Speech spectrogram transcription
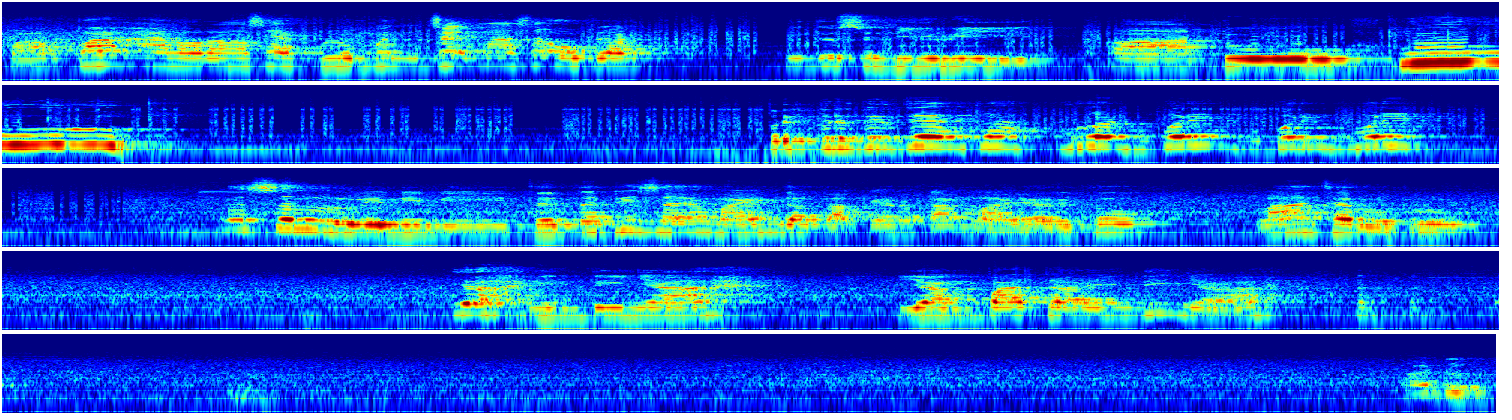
Bapaan orang saya belum mencet masa udah itu sendiri. Aduh. Uh. Berit, berit, berit, ya, udah, buruan, bubarin, bubarin, bubarin. Ngeselin ini. Dari tadi saya main nggak pakai rekam layar itu lancar loh bro. Ya intinya, yang pada intinya, aduh,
